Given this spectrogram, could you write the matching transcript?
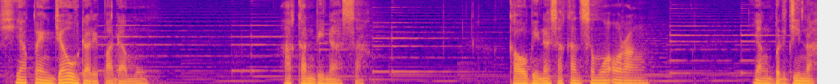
siapa yang jauh daripadamu akan binasa kau binasakan semua orang yang berjinah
